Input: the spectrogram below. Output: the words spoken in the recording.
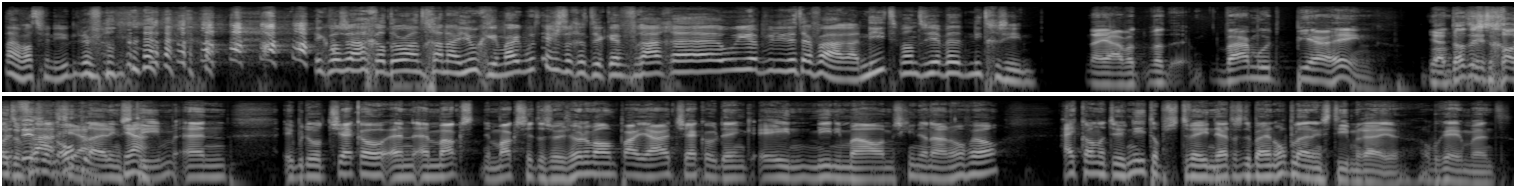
nou, wat vinden jullie ervan? ik was eigenlijk al door aan het gaan naar Yuki, maar ik moet eerst nog natuurlijk even vragen, eh, hoe hebben jullie dit ervaren? Niet, want je hebt het niet gezien. Nou ja, wat, wat, waar moet Pierre heen? Ja, dat is de grote het vraag, Het is ja. een opleidingsteam. En ik bedoel, Checo en, en Max. Max zit er sowieso nog wel een paar jaar. Checo denk ik één minimaal en misschien daarna nog wel. Hij kan natuurlijk niet op zijn 32e bij een opleidingsteam rijden op een gegeven moment.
